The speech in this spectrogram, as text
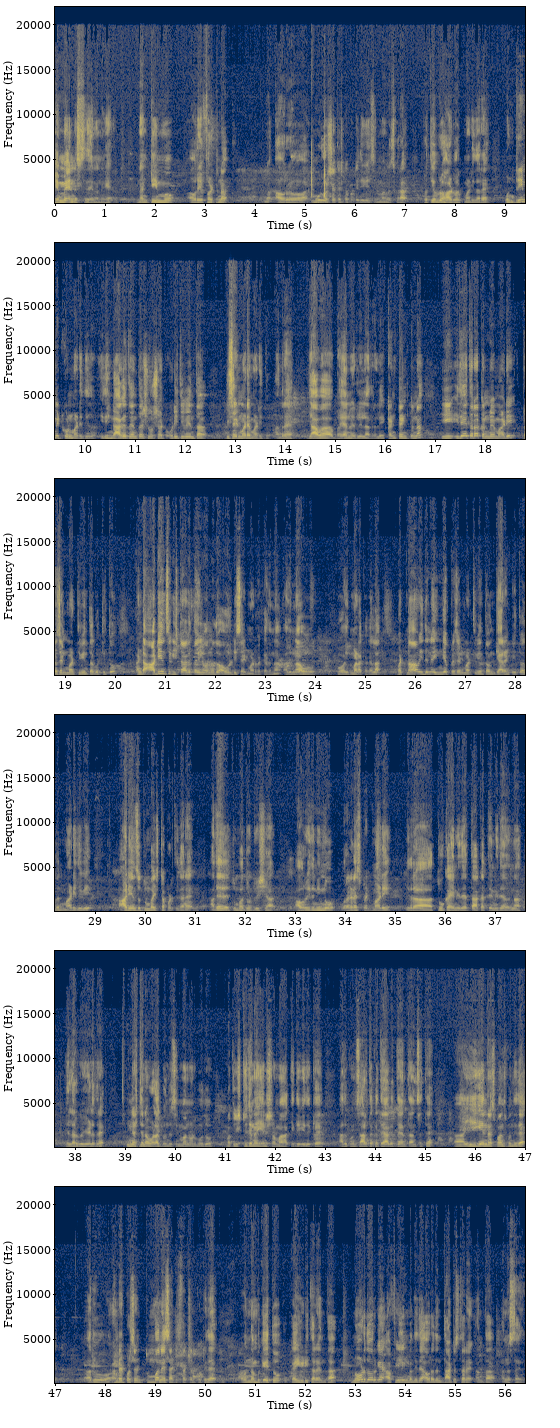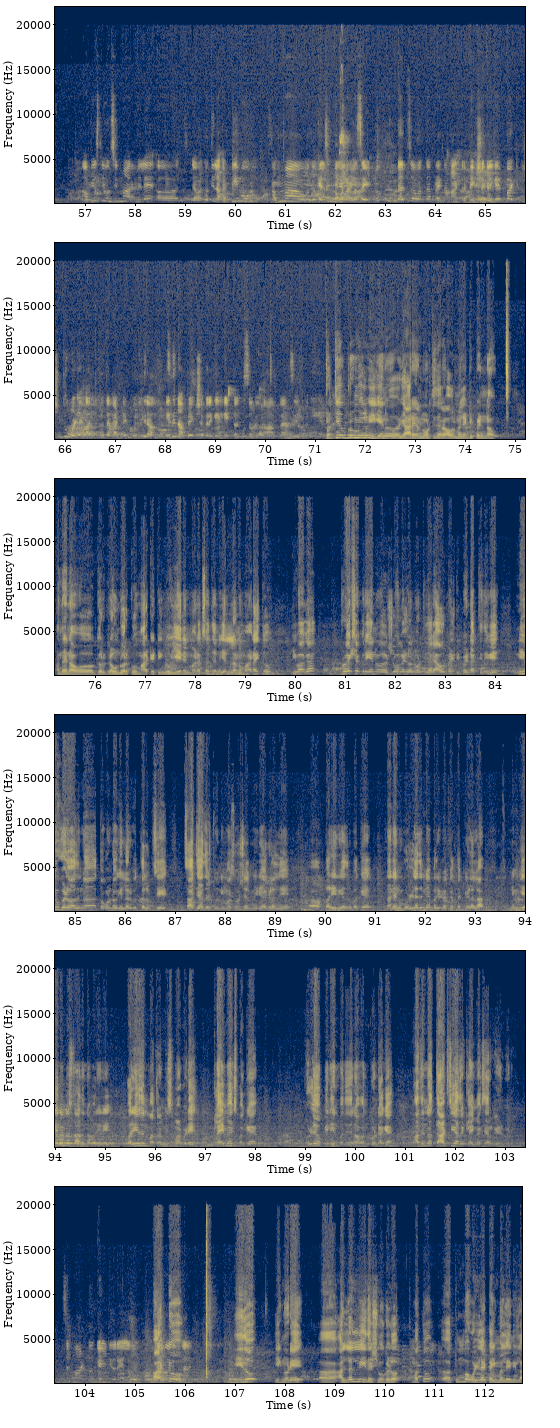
ಹೆಮ್ಮೆ ಅನ್ನಿಸ್ತಿದೆ ನನಗೆ. ನನ್ನ ಟೀಮು, ಅವ್ರ ಎಫರ್ಟ್ನ ಅವರು ಮೂರು ವರ್ಷ ಕಷ್ಟಪಟ್ಟಿದ್ದೀವಿ ಸಿನಿಮಾಗೋಸ್ಕರ. ಪ್ರತಿಯೊಬ್ಬರು ಹಾರ್ಡ್ ವರ್ಕ್ ಮಾಡಿದ್ದಾರೆ. ಒಂದು ಡ್ರೀಮ್ ಇಟ್ಕೊಂಡು ಮಾಡಿದ್ದಿದ್ದು ಇದು. ಹಿಂಗಾಗುತ್ತೆ ಅಂತ ಶೂರ್ ಶಾಟ್ ಹೊಡಿತೀವಿ ಅಂತ ಡಿಸೈಡ್ ಮಾಡೇ ಮಾಡಿದ್ದು. ಅಂದರೆ ಯಾವ ಭಯನೂ ಇರಲಿಲ್ಲ ಅದರಲ್ಲಿ. ಕಂಟೆಂಟ್ನ ಈ ಇದೇ ಥರ ಕನ್ವೆ ಮಾಡಿ ಪ್ರೆಸೆಂಟ್ ಮಾಡ್ತೀವಿ ಅಂತ ಗೊತ್ತಿತ್ತು. ಆ್ಯಂಡ್ ಆಡಿಯನ್ಸಿಗೆ ಇಷ್ಟ ಆಗುತ್ತಾ ಇಲ್ವ ಅನ್ನೋದು ಅವ್ರು ಡಿಸೈಡ್ ಮಾಡಬೇಕು ಅದನ್ನು. ಅದು ನಾವು ಇದು ಮಾಡೋಕ್ಕಾಗಲ್ಲ. ಬಟ್ ನಾವು ಇದನ್ನು ಹಿಂಗೆ ಪ್ರೆಸೆಂಟ್ ಮಾಡ್ತೀವಿ ಅಂತ ಒಂದು ಗ್ಯಾರಂಟಿ ಇತ್ತು. ಅದನ್ನು ಮಾಡಿದ್ದೀವಿ. ಆಡಿಯನ್ಸು ತುಂಬ ಇಷ್ಟಪಡ್ತಿದ್ದಾರೆ. ಅದೇ ತುಂಬ ದೊಡ್ಡ ವಿಷಯ. ಅವರು ಇದನ್ನ ಇನ್ನೂ ಹೊರಗಡೆ ಸ್ಪ್ರೆಡ್ ಮಾಡಿ, ಇದರ ತೂಕ ಏನಿದೆ ತಾಕತ್ತು ಏನಿದೆ ಅದನ್ನು ಎಲ್ಲರಿಗೂ ಹೇಳಿದ್ರೆ ಇನ್ನಷ್ಟು ಜನ ಒಳಗೆ ಬಂದು ಸಿನಿಮಾ ನೋಡ್ಬೋದು ಮತ್ತು ಇಷ್ಟು ಜನ ಏನು ಶ್ರಮ ಹಾಕಿದ್ದೀವಿ ಇದಕ್ಕೆ, ಅದಕ್ಕೊಂದು ಸಾರ್ಥಕತೆ ಆಗುತ್ತೆ ಅಂತ ಅನಿಸುತ್ತೆ. ಈಗೇನು ರೆಸ್ಪಾನ್ಸ್ ಬಂದಿದೆ, ಅದು ಹಂಡ್ರೆಡ್ ಪರ್ಸೆಂಟ್ ತುಂಬಾ ಸ್ಯಾಟಿಸ್ಫ್ಯಾಕ್ಷನ್ ಕೊಟ್ಟಿದೆ. ಒಂದು ನಂಬಿಕೆ ಇತ್ತು, ಕೈ ಹಿಡಿತಾರೆ ಅಂತ. ನೋಡಿದವ್ರಿಗೆ ಆ ಫೀಲಿಂಗ್ ಬಂದಿದೆ, ಅವ್ರು ಅದನ್ನು ದಾಟಿಸ್ತಾರೆ ಅಂತ ಅನ್ನಿಸ್ತಾ ಇದೆ. ಆಬ್ವಿಯಸ್ಲಿ ಒಂದು ಸಿನಿಮಾ ಆದಮೇಲೆ ಗೊತ್ತಿಲ್ಲ ಟೀಮ್ ಅವರು ತಮ್ಮ ಒಂದು ಕೆಲಸದ ಮೇಲೆ ಭರವಸೆ ಇಟ್ಟು ತಲುಪಿಸುವಂತ ಪ್ರಯತ್ನ ಮಾಡ್ತಾರೆ ಪ್ರೇಕ್ಷಕರಿಗೆ. ಬಟ್ ಇಷ್ಟು ಒಳ್ಳೆ ಅದ್ಭುತ ಕಂಟೆಂಟ್ ಕೊಟ್ಟಿದ್ದೀರಾ, ಇದನ್ನ ಪ್ರೇಕ್ಷಕರಿಗೆ ಹೇಗೆ ತಲುಪಿಸೋದು? ಆ ಪ್ಲಾನ್ಸ್ ಪ್ರತಿಯೊಬ್ಬರ ಮೇಲೂ ಈಗೇನು ಯಾರ್ಯಾರು ನೋಡ್ತಿದ್ದಾರೋ ಅವ್ರ ಮೇಲೆ ಡಿಪೆಂಡ್ ನಾವು. ಅಂದರೆ ನಾವು ಗ್ರೌಂಡ್ ವರ್ಕು ಮಾರ್ಕೆಟಿಂಗು ಏನೇನು ಮಾಡೋಕ್ಕೆ ಸಾಧ್ಯನೋ ಎಲ್ಲನೂ ಮಾಡಾಯಿತು. ಇವಾಗ ಪ್ರೇಕ್ಷಕರು ಏನು ಶೋಗಳನ್ನ ನೋಡ್ತಿದ್ದಾರೆ ಅವ್ರ ಮೇಲೆ ಡಿಪೆಂಡ್ ಆಗ್ತಿದ್ದೀವಿ ನೀವುಗಳು ಅದನ್ನು ತೊಗೊಂಡೋಗಿ ಎಲ್ಲರಿಗೂ ತಲುಪಿಸಿ ಸಾಧ್ಯ ಆದಷ್ಟು ನಿಮ್ಮ ಸೋಷಿಯಲ್ ಮೀಡಿಯಾಗಳಲ್ಲಿ ಬರೀರಿ ಅದ್ರ ಬಗ್ಗೆ. ನಾನೇನು ಒಳ್ಳೆಯದನ್ನೇ ಬರಿಬೇಕಂತ ಕೇಳಲ್ಲ. ನಿಮ್ಗೆ ಏನು ಅನ್ನಿಸ್ತೋ ಅದನ್ನು ಬರೀರಿ. ಬರೆಯೋದನ್ನು ಮಾತ್ರ ಮಿಸ್ ಮಾಡಬೇಡಿ. ಕ್ಲೈಮ್ಯಾಕ್ಸ್ ಬಗ್ಗೆ ಒಳ್ಳೆ ಒಪಿನಿಯನ್ ಬಂದಿದೆ ನಾವು ಅಂದ್ಕೊಂಡಾಗೆ ಅದನ್ನು ದಾಟಿಸಿ ಆದರೆ ಕ್ಲೈಮ್ಯಾಕ್ಸ್ ಯಾರಿಗೂ ಹೇಳ್ಬೇಡಿ. ಪಾರ್ಟ್ ಟು ಇದು ಈಗ ನೋಡಿ ಅಲ್ಲಲ್ಲಿ ಇದೆ ಶೋಗಳು ಮತ್ತು ತುಂಬ ಒಳ್ಳೆ ಟೈಮಲ್ಲೇನಿಲ್ಲ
